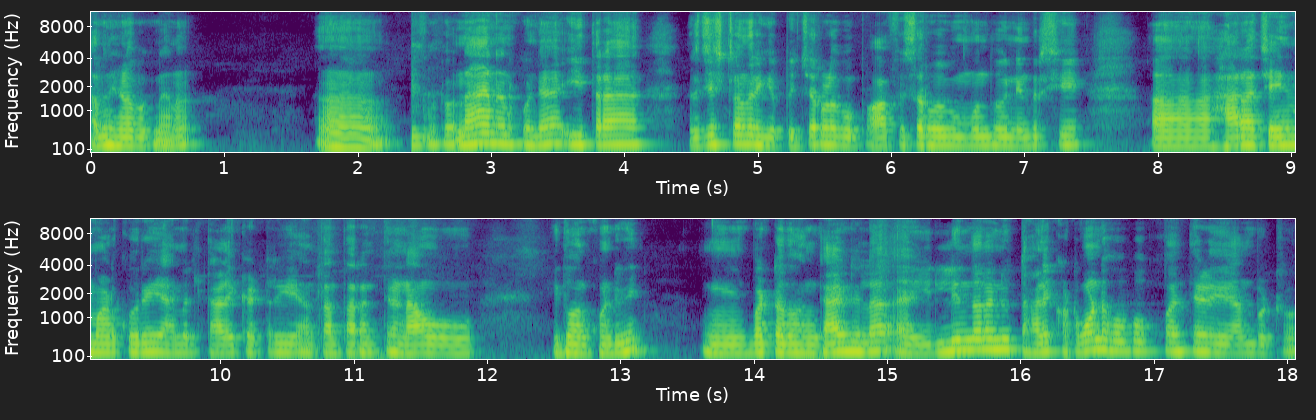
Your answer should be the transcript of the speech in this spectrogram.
ಅದನ್ನ ಹೇಳ್ಬೇಕು ನಾನು. ನಾನು ಅನ್ಕೊಂಡೆ, ಈ ಥರ ರಿಜಿಸ್ಟರ್ ಅಂದ್ರೆ ಈಗ ಪಿಕ್ಚರ್ ಒಳಗೆ ಒಬ್ಬ ಆಫೀಸರ್ ಹೋಗಿ ಮುಂದೆ ಹೋಗಿ ನಿಂದ್ರಿಸಿ ಹಾರ ಚೇಂಜ್ ಮಾಡ್ಕೊರಿ, ಆಮೇಲೆ ತಾಳಿ ಕಟ್ರಿ ಅಂತ ಅಂತಾರೆ ಅಂತೇಳಿ ನಾವು ಇದು ಅಂದ್ಕೊಂಡ್ವಿ ಬಟ್ ಅದು ಹಂಗಾಗಲಿಲ್ಲ. ಇಲ್ಲಿಂದನೂ ನೀವು ತಾಳಿ ಕಟ್ಕೊಂಡು ಹೋಗ್ಬೇಕು ಅಂತೇಳಿ ಅಂದ್ಬಿಟ್ರು.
